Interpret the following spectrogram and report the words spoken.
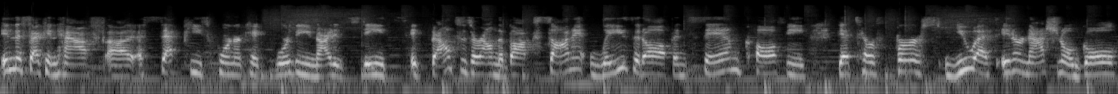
In the second half, uh, a set piece corner kick for the United States. It bounces around the box. Sonnett lays it off, and Sam Coffey gets her first U.S. international goal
